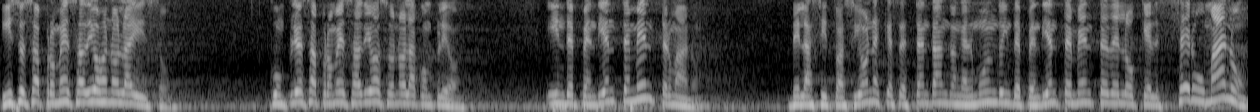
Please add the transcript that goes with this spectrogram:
¿Hizo esa promesa Dios o no la hizo? ¿Cumplió esa promesa Dios o no la cumplió? Independientemente, hermano, de las situaciones que se estén dando en el mundo, independientemente de lo que el ser humano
